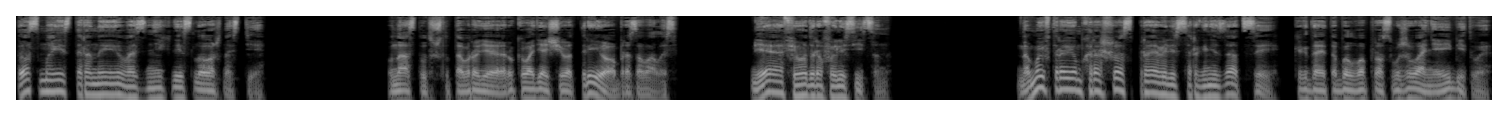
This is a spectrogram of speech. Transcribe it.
то с моей стороны возникли сложности. У нас тут что-то вроде руководящего трио образовалось. Я, Федоров и Лисицын. Но мы втроем хорошо справились с организацией, когда это был вопрос выживания и битвы.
